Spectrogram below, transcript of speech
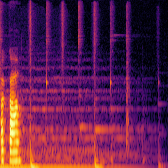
Пока!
